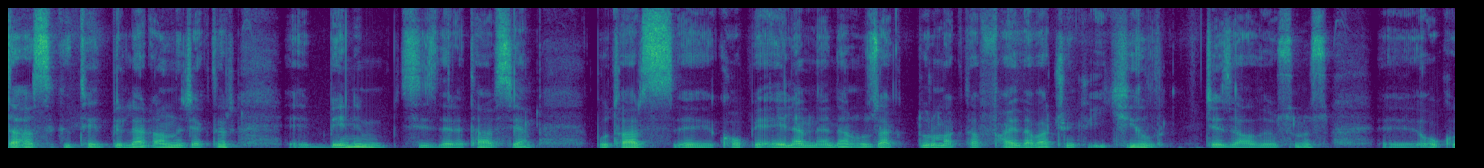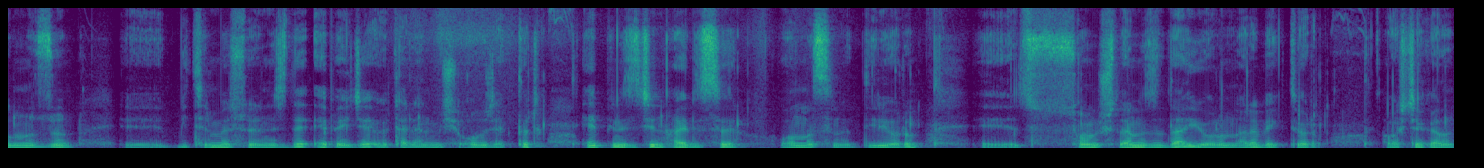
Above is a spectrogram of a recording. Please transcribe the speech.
daha sıkı tedbirler alınacaktır. E, Benim sizlere tavsiyem bu tarz kopya eylemlerden uzak durmakta fayda var. Çünkü iki yıl ceza alıyorsunuz. E, okulunuzun e, bitirme süreniz de epeyce ötelenmiş olacaktır. Hepiniz için hayırlısı olmasını diliyorum. E, sonuçlarınızı da yorumlara bekliyorum. Hoşçakalın.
